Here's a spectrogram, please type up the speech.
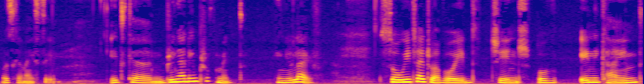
what can I say? It can bring an improvement in your life. So we try to avoid change of any kind.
